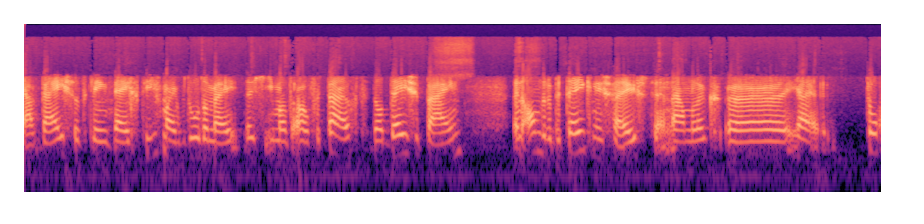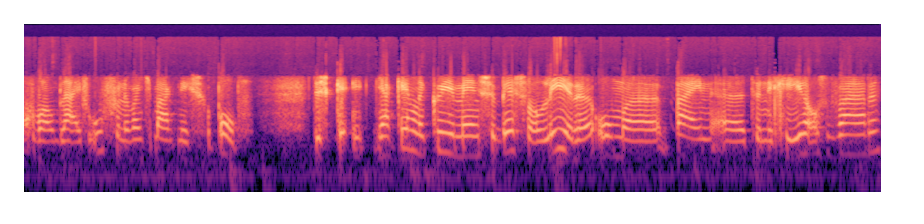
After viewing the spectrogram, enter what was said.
ja, wijs, dat klinkt negatief, maar ik bedoel daarmee dat je iemand overtuigt dat deze pijn een andere betekenis heeft. En namelijk uh, ja, toch gewoon blijven oefenen, want je maakt niks kapot. Dus ja, kennelijk kun je mensen best wel leren om uh, pijn te negeren als het ware.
